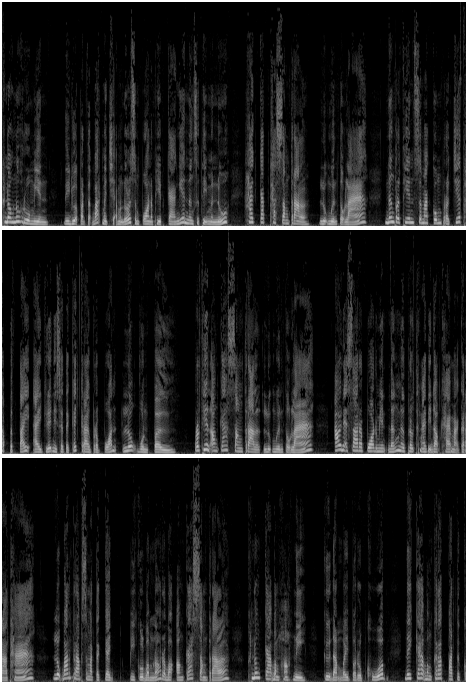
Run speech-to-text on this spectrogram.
ក្នុងនោះរួមមាននាយកប្រតិបត្តិមជ្ឈមណ្ឌលសម្ព័ន្ធភាពការងារនិងសិទ្ធិមនុស្សហៅកាត់ថាសង្ត្រាល់លោកមឿនដុល្លារនិងប្រធានសមាគមប្រជាធិបតេយ្យឯករាជ្យនៃសេដ្ឋកិច្ចក្រៅប្រព័ន្ធលោកវុនពៅប្រធានអង្គការសង្ត្រាល់លោកមឿនដុល្លារ ឲ្យអ្នកសារព័ត៌មានដឹងនៅព្រឹកថ្ងៃទី10ខែមករាថាលោកបានប្រាប់សមត្ថកិច្ចពីគោលបំណងរបស់អង្គការសង្ត្រាល់ក្នុងការបង្ហោះនេះគឺដើម្បីប្រពខួបនៃការបង្ក្រាបបាតុក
